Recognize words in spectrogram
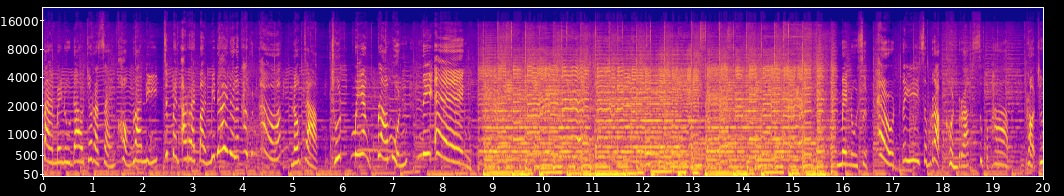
แต่เมนูดาวจรัสแสงของร้านนี้จะเป็นอะไรไปไม่ได้เลยล่ะค่ะคุณขานอกจากชุดเมี่ยงปลาหมุนนี่เอง มนูสุดเฮลตี้สำหรับคนรักสุขภาพ เพราะที่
